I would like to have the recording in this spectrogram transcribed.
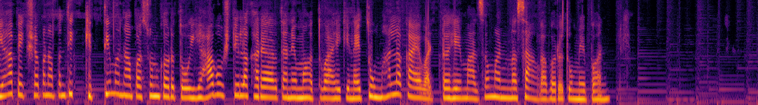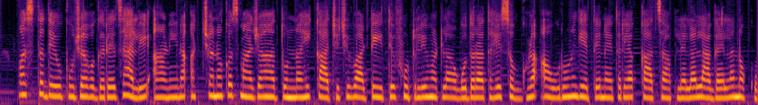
यापेक्षा पण आपण ती किती मनापासून करतो ह्या गोष्टीला खऱ्या अर्थाने महत्त्व आहे की नाही? तुम्हाला काय वाटतं? हे माझं म्हणणं सांगा बरं तुम्ही पण. मस्त देवपूजा वगैरे झाली आणि ना अचानकच माझ्या हातून ना ही काचेची वाटी इथे फुटली. म्हटलं अगोदर आता हे सगळं आवरून घेते नाहीतर या काचा आपल्याला लागायला नको.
